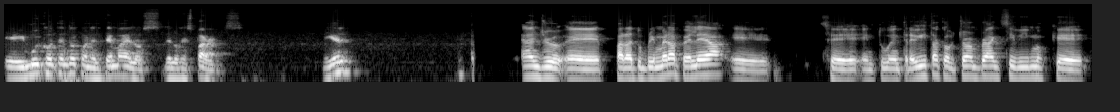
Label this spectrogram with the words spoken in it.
y muy contento con el tema de los, de los sparrings. Miguel. Andrew, eh, para tu primera pelea, eh, en tu entrevista con John Brank sí vimos que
